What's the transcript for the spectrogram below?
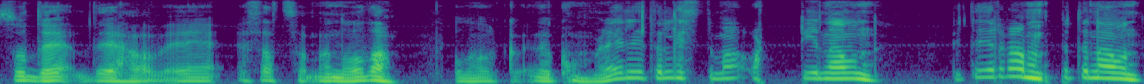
så det, det har vi satt sammen nå, da. Og nå, nå kommer det en liten liste med artige navn. Litt rampete navn.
